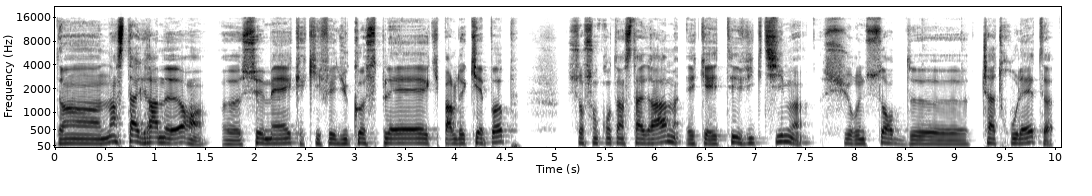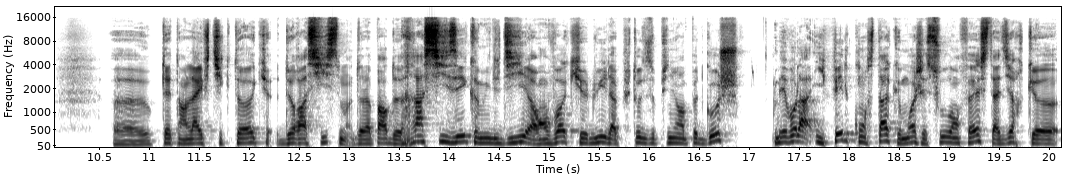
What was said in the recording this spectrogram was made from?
d'un Instagrammeur, euh, ce mec qui fait du cosplay, qui parle de K-pop sur son compte Instagram et qui a été victime sur une sorte de chat roulette euh, peut-être un live TikTok de racisme de la part de racisé comme il dit. Alors on voit que lui il a plutôt des opinions un peu de gauche. Mais voilà, il fait le constat que moi j'ai souvent fait, c'est-à-dire que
